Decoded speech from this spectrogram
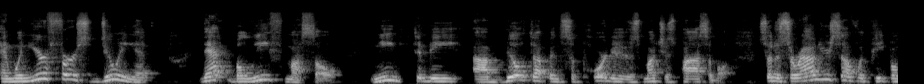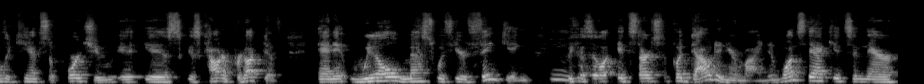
And when you're first doing it, that belief muscle needs to be uh, built up and supported as much as possible. So to surround yourself with people that can't support you is is counterproductive, and it will mess with your thinking mm. because it, it starts to put doubt in your mind. And once that gets in there,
